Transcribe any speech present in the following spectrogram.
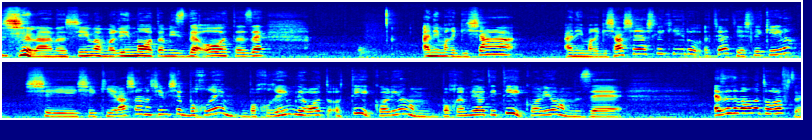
של האנשים המרימות, המזדהות, הזה, אני מרגישה, אני מרגישה שיש לי כאילו, את יודעת, יש לי קהילה. שהיא, שהיא קהילה של אנשים שבוחרים, בוחרים לראות אותי כל יום, בוחרים להיות איתי כל יום. זה... איזה דבר מטורף זה.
